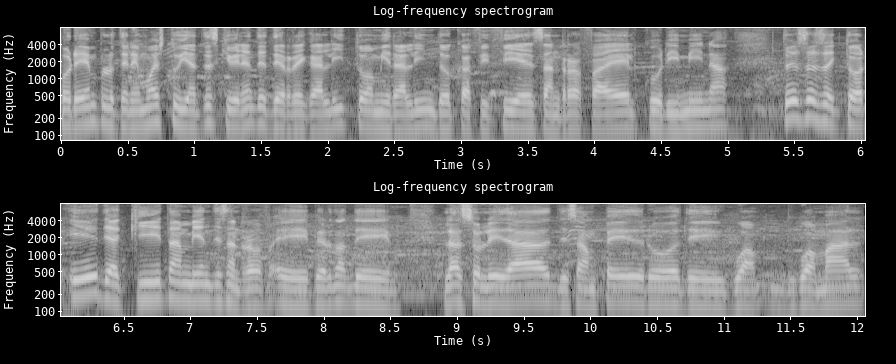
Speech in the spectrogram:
Por ejemplo, tenemos estudiantes que vienen desde Regalito, Miralindo, Cafifie, San Rafael, Curimina, todo ese sector. Y de aquí también de San eh, perdón, de La Soledad, de San Pedro, de Guamal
